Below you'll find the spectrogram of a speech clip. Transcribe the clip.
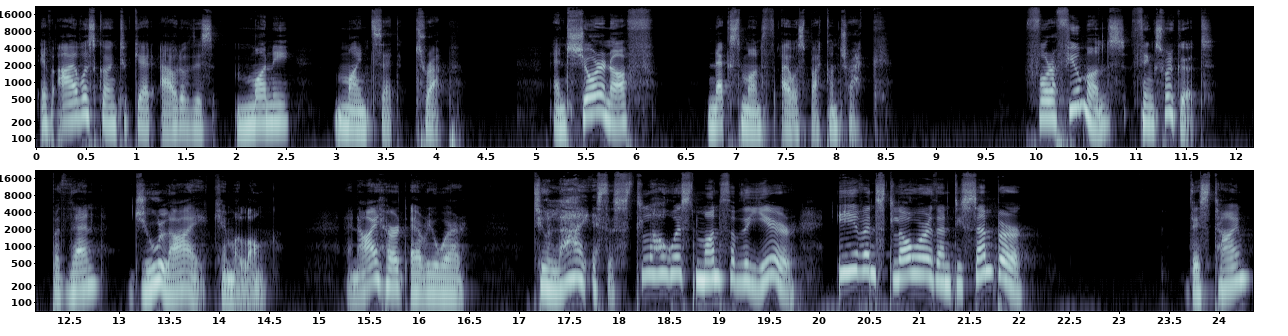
if I was going to get out of this money mindset trap. And sure enough, next month I was back on track. For a few months, things were good, but then July came along, and I heard everywhere July is the slowest month of the year, even slower than December. This time,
